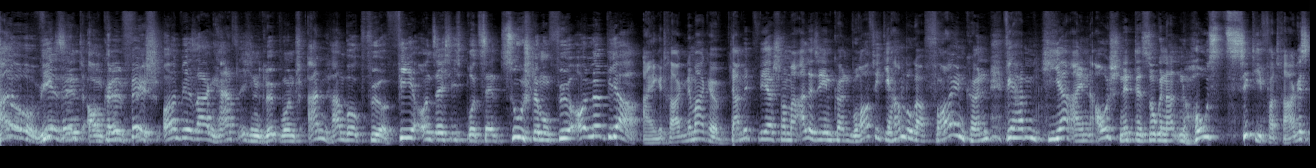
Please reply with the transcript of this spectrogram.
Hallo, wir sind Onkel Fisch und wir sagen herzlichen Glückwunsch an Hamburg für 64% Zustimmung für Olympia. Eingetragene Marke. Damit wir schon mal alle sehen können, worauf sich die Hamburger freuen können, wir haben hier einen Ausschnitt des sogenannten Host City Vertrages.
